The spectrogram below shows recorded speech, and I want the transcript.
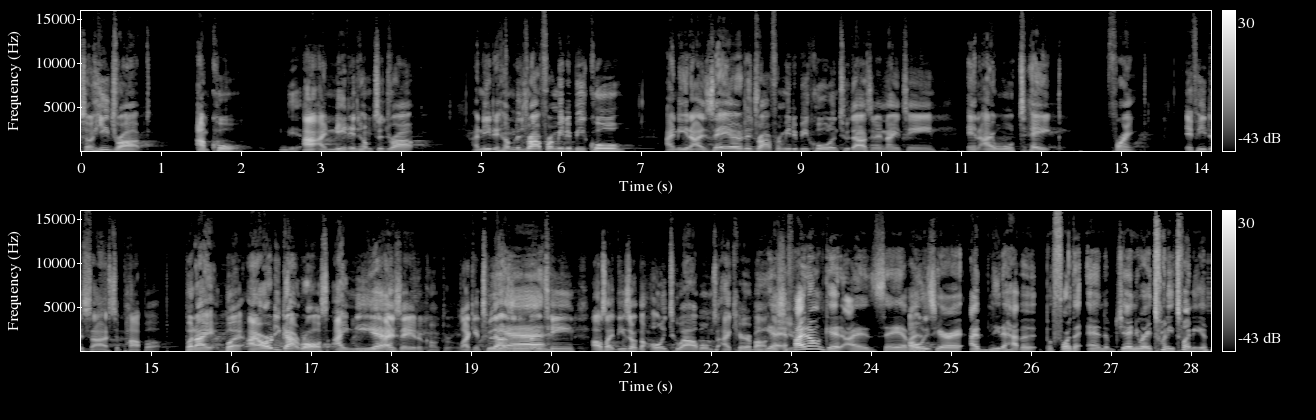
so he dropped. I'm cool. Yeah. I, I needed him to drop. I needed him to drop for me to be cool. I need Isaiah to drop for me to be cool in 2019, and I will take Frank if he decides to pop up. But I, but I already got Ross. I need Yeah. Isaiah to come through. Like in 2019, I was like, these are the only two albums I care about Yeah, if. I don't get Isaiah by Only- this year, I need to have it before the end of January 2020. If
